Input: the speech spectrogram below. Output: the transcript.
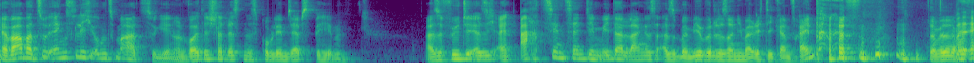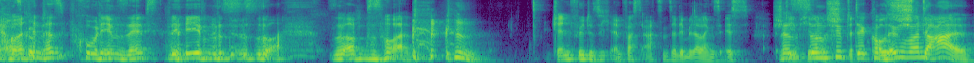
Er war aber zu ängstlich, um zum Arzt zu gehen und wollte stattdessen das Problem selbst beheben. Also fühlte er sich ein 18 Zentimeter langes, also bei mir würde das auch nicht mal richtig ganz reinpassen. da würde Ja, rauskommen. das Problem selbst beheben, das ist so, so absurd. Jen fühlte sich ein fast 18 cm langes Essstäbchen Das ist so ein aus, Typ, der kommt irgendwann- Stahl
